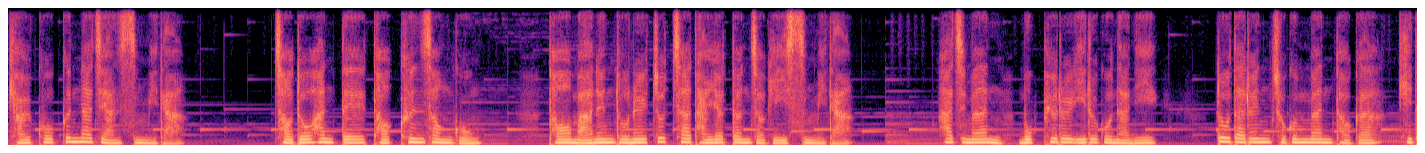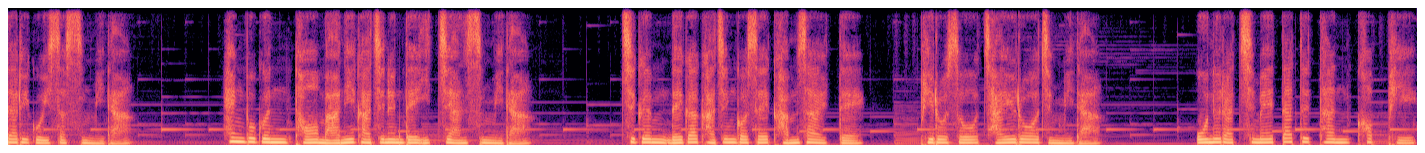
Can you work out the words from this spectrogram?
결코 끝나지 않습니다. 저도 한때 더 큰 성공, 더 많은 돈을 쫓아 달렸던 적이 있습니다. 하지만 목표를 이루고 나니 또 다른 조금만 더가 기다리고 있었습니다. 행복은 더 많이 가지는 데 있지 않습니다. 지금 내가 가진 것에 감사할 때 비로소 자유로워집니다. 오늘 아침에 따뜻한 커피,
